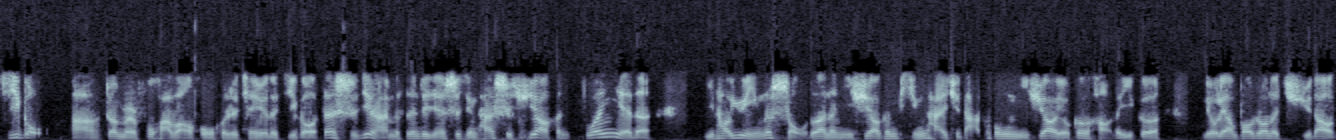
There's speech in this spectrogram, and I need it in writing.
机构啊，专门孵化网红或者签约的机构，但实际上 MCN 这件事情它是需要很专业的一套运营的手段的，你需要跟平台去打通，你需要有更好的一个流量包装的渠道，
